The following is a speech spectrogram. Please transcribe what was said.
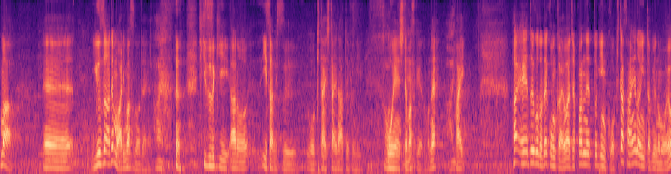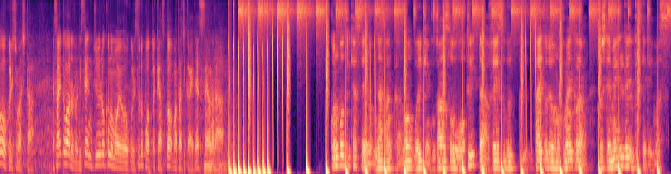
まあえー、ユーザーでもありますので、はい、引き続きあのいいサービスを期待したいなというふうに応援してますけれどもね。ね。はい、はいはい、えー、ということで今回はジャパンネット銀行北さんへのインタビューの模様をお送りしました。サイトワールド2016の模様をお送りするポッドキャスト。また次回です。さようなら。このポッドキャストへの皆さんからのご意見ご感想を Twitter、Facebook、サイト上のコメント欄そしてメールで受け付けています。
